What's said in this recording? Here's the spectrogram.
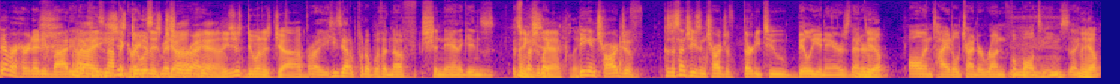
never hurt anybody. Like, Uh, he's, not the just doing greatest his commissioner, job. right? Yeah, he's just doing his job. Right. He's got to put up with enough shenanigans, especially Exactly. like being in charge of. Because essentially, he's in charge of 32 billionaires that are Yep. all entitled, trying to run football teams. Like, Yep.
